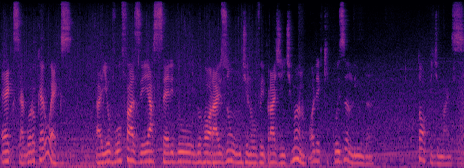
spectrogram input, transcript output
X, agora eu quero o X. Aí eu vou fazer a série do, do Horizon 1 de novo aí pra gente. Mano, olha que coisa linda. Top demais.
